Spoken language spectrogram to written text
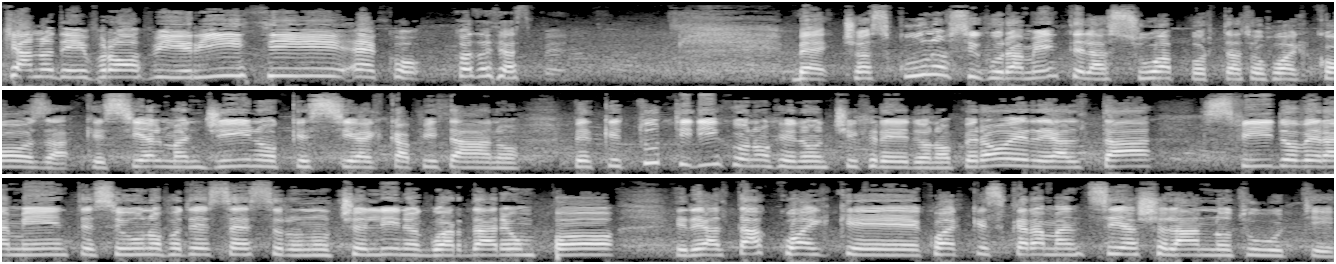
che hanno dei propri riti. Ecco, cosa ti aspetti? Beh, ciascuno sicuramente la sua ha portato qualcosa, che sia il Mangino che sia il capitano, perché tutti dicono che non ci credono, però in realtà sfido veramente, se uno potesse essere un uccellino e guardare un po', in realtà qualche, qualche scaramanzia ce l'hanno tutti,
